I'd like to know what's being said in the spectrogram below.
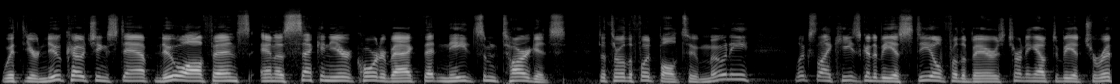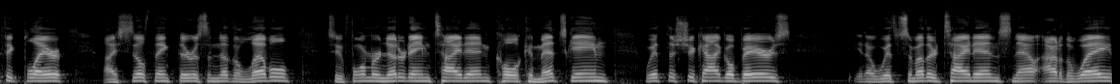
with your new coaching staff, new offense, and a second year quarterback that needs some targets to throw the football to. Mooney looks like he's going to be a steal for the Bears, turning out to be a terrific player. I still think there is another level to former Notre Dame tight end Cole Kmet's game with the Chicago Bears you know, with some other tight ends now out of the way,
